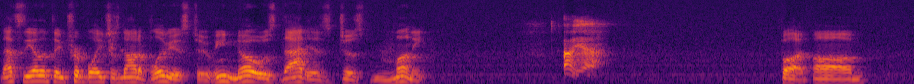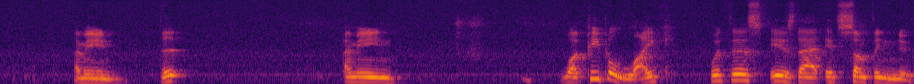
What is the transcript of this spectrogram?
that's the other thing Triple H is not oblivious to. He knows that is just money. Oh yeah. But um, I mean, the, I mean, what people like with this is that it's something new.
